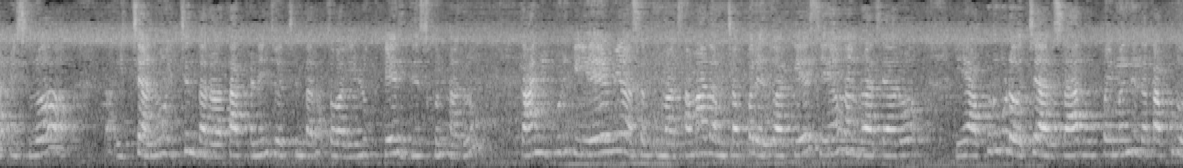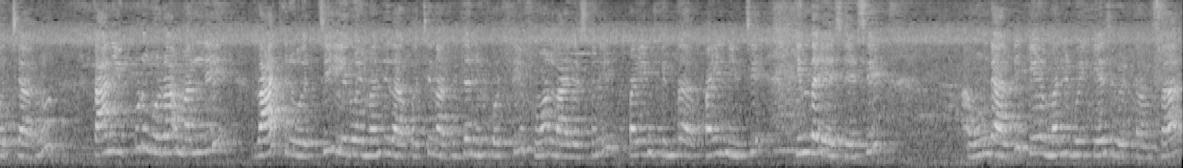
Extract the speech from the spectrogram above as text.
ఆఫీస్లో ఇచ్చాను. ఇచ్చిన తర్వాత అక్కడి నుంచి వచ్చిన తర్వాత వాళ్ళు ఇల్లు కేసు తీసుకున్నారు. కానీ ఇప్పటికి ఏమీ అసలు మాకు సమాధానం చెప్పలేదు. ఆ కేసు ఏమని రాశారు? ఏ అప్పుడు కూడా వచ్చారు సార్. ముప్పై మంది దాకా అప్పుడు వచ్చారు. కానీ ఇప్పుడు కూడా మళ్ళీ రాత్రి వచ్చి ఇరవై మంది దాకా వచ్చి నా బిడ్డని కొట్టి ఫోన్ లాగేసుకొని పైన కింద పైన నుంచి కింద వేసేసి ఉండాలి కే మళ్ళీ పోయి కేసు పెట్టాం సార్.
